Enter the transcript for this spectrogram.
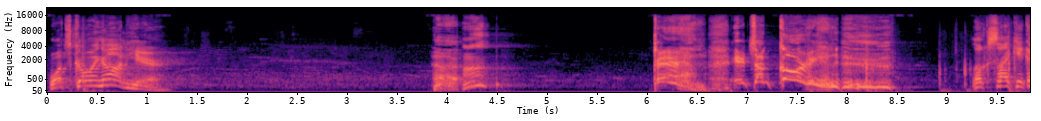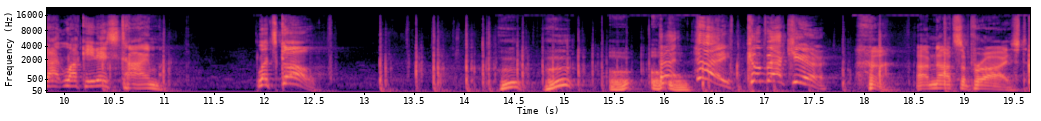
What's going on here? Huh? Damn! It's a Guardian! Looks like you got lucky this time. Let's go! Hey, hey, come back here! I'm not surprised.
